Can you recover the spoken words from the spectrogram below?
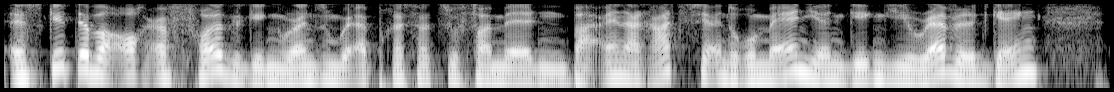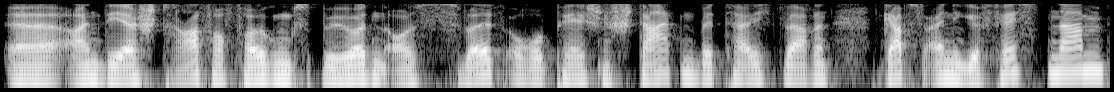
Es gibt aber auch Erfolge gegen Ransomware-Erpresser zu vermelden. Bei einer Razzia in Rumänien gegen die Revel Gang, äh, an der Strafverfolgungsbehörden aus zwölf europäischen Staaten beteiligt waren, gab es einige Festnahmen.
